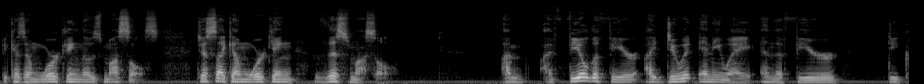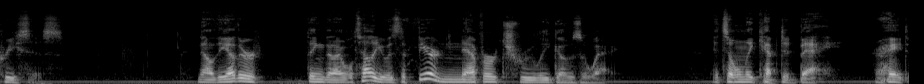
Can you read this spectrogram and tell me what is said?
because I'm working those muscles, just like I'm working this muscle. I'm I feel the fear, I do it anyway, and the fear decreases. Now, the other thing that I will tell you is the fear never truly goes away. It's only kept at bay, right?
